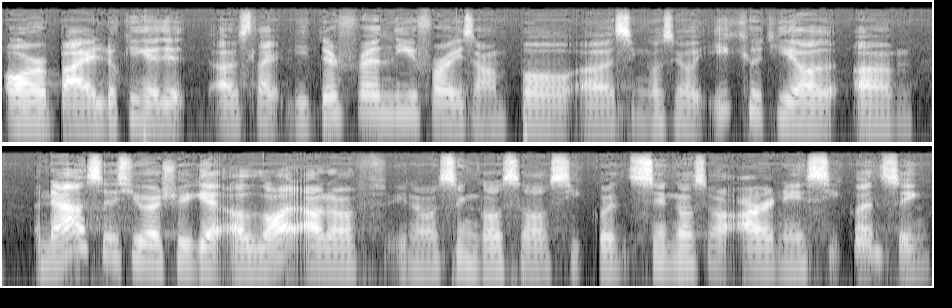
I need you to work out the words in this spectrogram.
or by looking at it uh, slightly differently, for example, uh, single cell EQTL um, analysis, you actually get a lot out of, you know, single cell sequence, single cell RNA sequencing.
